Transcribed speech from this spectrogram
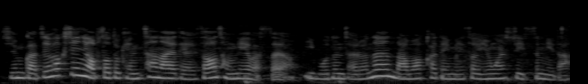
지금까지 확신이 없어도 괜찮아에 대해서 정리해봤어요. 이 모든 자료는 나무 아카데미에서 이용할 수 있습니다.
